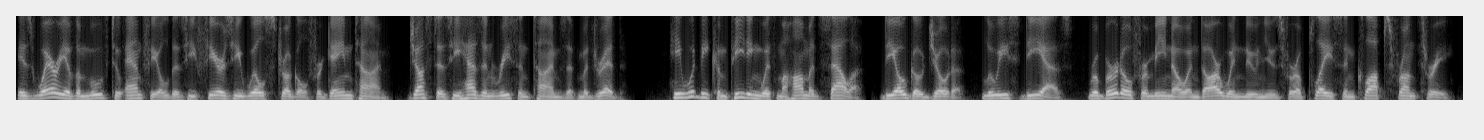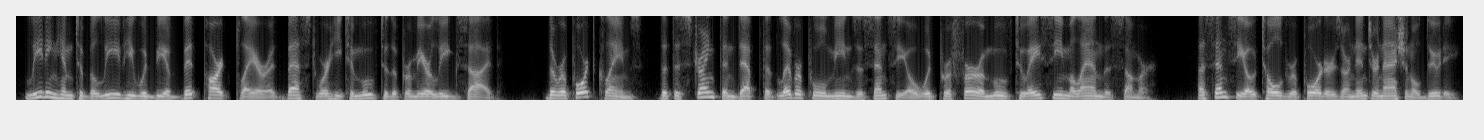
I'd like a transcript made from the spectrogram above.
is wary of a move to Anfield as he fears he will struggle for game time, just as he has in recent times at Madrid. He would be competing with Mohamed Salah, Diogo Jota, Luis Diaz, Roberto Firmino and Darwin Núñez for a place in Klopp's front three, leading him to believe he would be a bit part player at best were he to move to the Premier League side. The report claims that the strength and depth at Liverpool means Asensio would prefer a move to AC Milan this summer. Asensio told reporters on international duty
